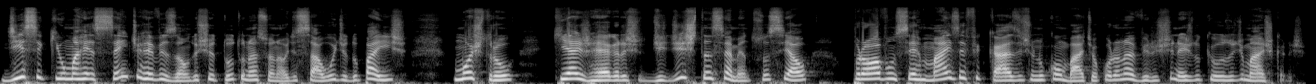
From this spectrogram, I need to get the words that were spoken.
disse que uma recente revisão do Instituto Nacional de Saúde do país mostrou que as regras de distanciamento social provam ser mais eficazes no combate ao coronavírus chinês do que o uso de máscaras.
